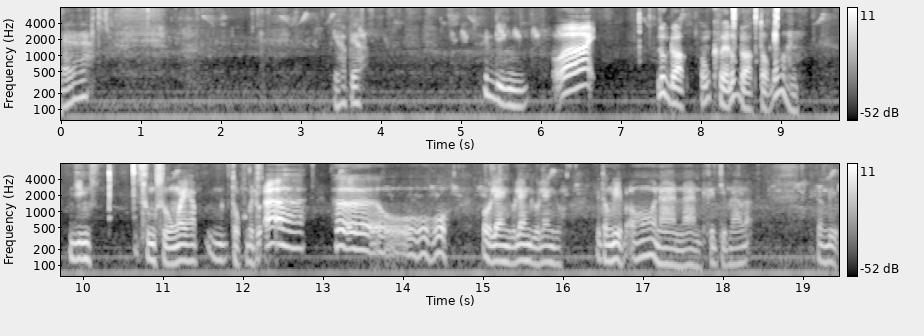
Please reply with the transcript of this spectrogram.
เดี๋ยวเดี๋ยวเดี๋ยวครับเดี๋ยวดิ่งโอ้ยลูกดอกผมเขื่อลูกดอกตกได้บ่หันยิงสูงสูงไว้ครับ ตกไปดูอ่าเฮ้อโอ้โหโอ้แรงอยู่แรงอยู่แรงอยู่ ไม่ต้องรีบโอ้นานนานขึ้นจิบน้ำแล้วไม่ต้องรีบ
